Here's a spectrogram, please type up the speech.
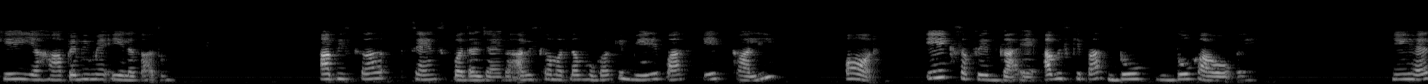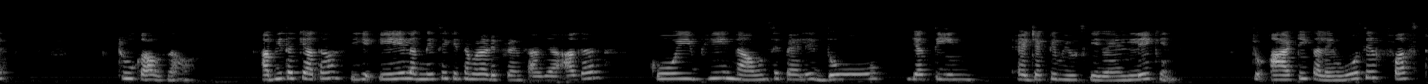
कि यहाँ पे भी मैं ए लगा दूँ, अब इसका सेंस बदल जाएगा। अब इसका मतलब होगा कि मेरे पास एक काली और एक सफ़ेद गाय है। अब इसके पास दो दो काव हो गए he has two cows now अभी तक क्या था? ये ए लगने से कितना बड़ा डिफरेंस आ गया। अगर कोई भी नाउन से पहले दो या तीन एडजेक्टिव यूज़ किए गए हैं, लेकिन जो आर्टिकल है, वो सिर्फ़ फ़र्स्ट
